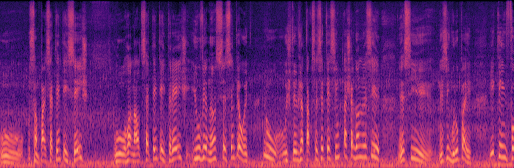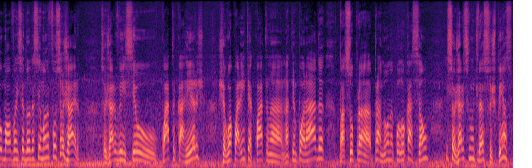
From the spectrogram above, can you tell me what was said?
o, o Sampaio 76 o Ronaldo 73 e o Venâncio 68. E o, o Esteves já está com 65, está chegando nesse, nesse, nesse grupo aí. E quem foi o maior vencedor da semana foi o seu Jairo. O seu Jairo venceu quatro carreiras, chegou a 44 na, na temporada, passou para a nona colocação. E seu Jairo, se não tivesse suspenso,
